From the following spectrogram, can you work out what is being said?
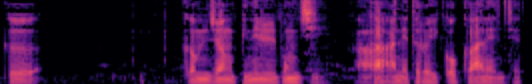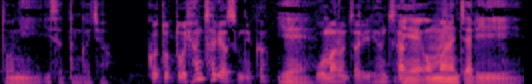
그 검정 비닐 봉지가 아. 안에 들어있고 그 안에 이제 돈이 있었던 거죠. 그것도 또 현찰이었습니까? 예. 5만 원짜리 현찰. 예, 5만 원짜리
